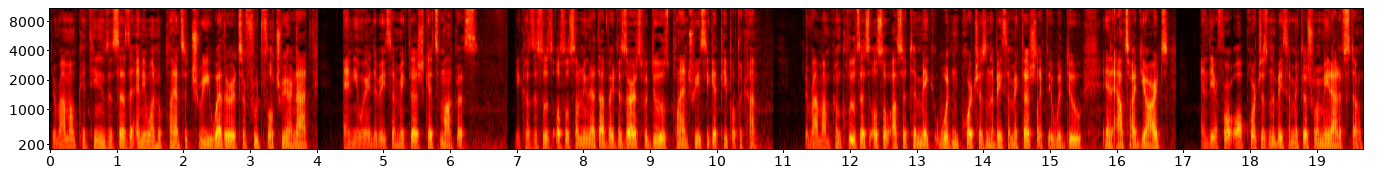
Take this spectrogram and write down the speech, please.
The Rambam continues and says that anyone who plants a tree, whether it's a fruitful tree or not, anywhere in the Beis Hamikdash gets malchus. Because this was also something that Avodah Zarah would do, is plant trees to get people to come. The Rambam concludes that it's also also to make wooden porches in the Beis Hamikdash, like they would do in outside yards, and therefore all porches in the Beis Hamikdash were made out of stone.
